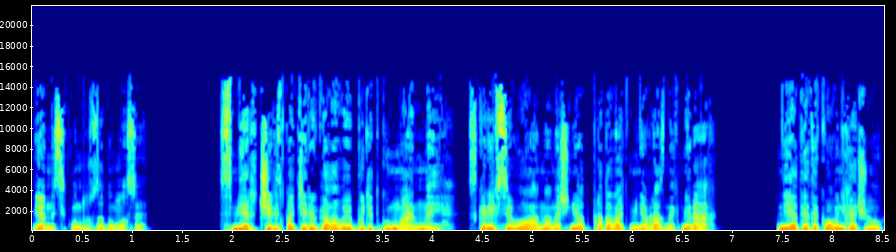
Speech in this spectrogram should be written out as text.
я на секунду задумался. Смерть через потерю головы будет гуманной. Скорее всего, она начнет продавать меня в разных мирах. Нет, я такого не хочу.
